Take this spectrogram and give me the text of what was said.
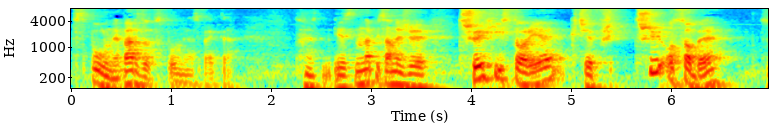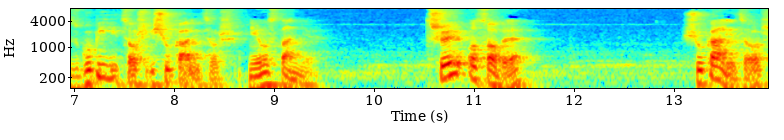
Wspólne, bardzo wspólne aspekty. Jest napisane, że trzy historie, gdzie trzy osoby zgubili coś i szukali coś nieustannie. Trzy osoby szukali coś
